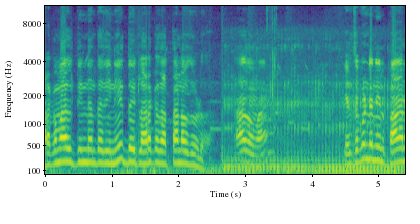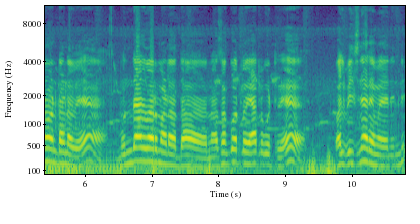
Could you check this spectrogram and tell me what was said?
అరకమాలు తిండంతా తిని ఇట్లా అరక సత్తాండవు చూడు. కాదమ్మా పిలుచకుండా నేను పాను అంటాండవే. ముందాదివారం మాట దా నసంకోట్లో ఏటలు కొట్టిరే. వాళ్ళు పిలిచినారేమయ్యా నిన్ను?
